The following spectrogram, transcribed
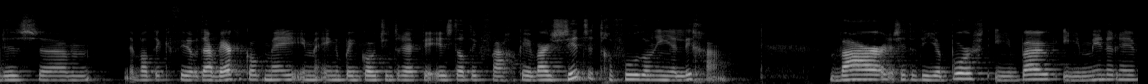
Dus um, wat ik veel, daar werk ik ook mee in mijn één op één coaching trajecten, is dat ik vraag: oké, waar zit het gevoel dan in je lichaam? Waar zit het in je borst, in je buik, in je middenrif,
